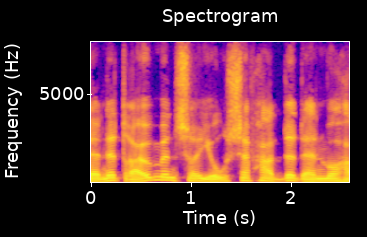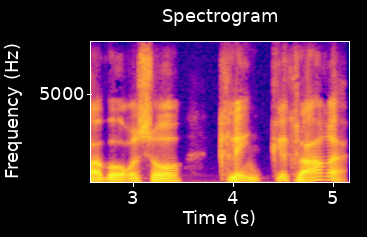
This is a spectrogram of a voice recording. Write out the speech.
denne drømmen som Josef hadde, den må ha vært så klinke klare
